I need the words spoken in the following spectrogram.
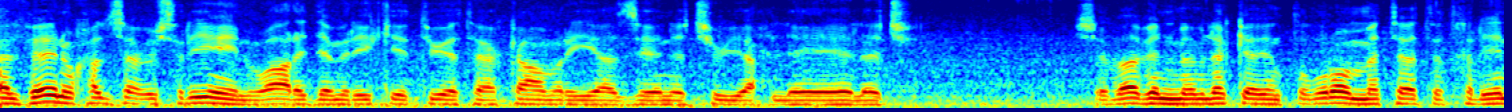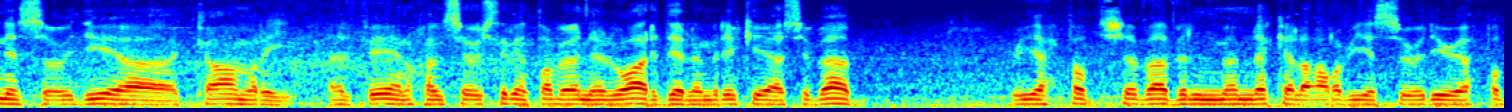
2025 وارد امريكي تويوتا كامري يا زينة شو يا حليلك؟ شباب المملكة ينتظرون متى تدخلين السعودية كامري؟ 2025 طبعا الوارد الأمريكي يا شباب ويحفظ شباب المملكة العربية السعودية ويحفظ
